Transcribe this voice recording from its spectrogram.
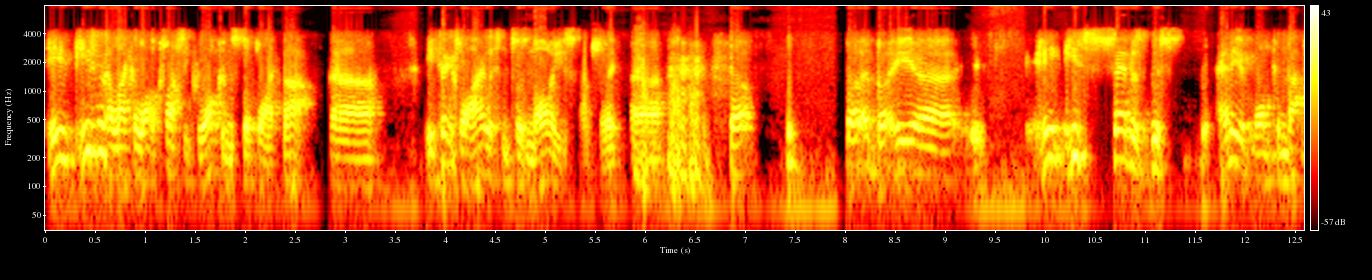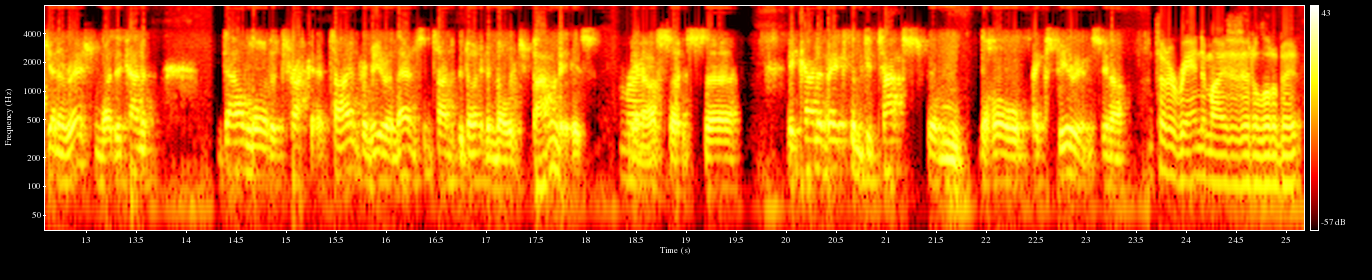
he, he's into like a lot of classic rock and stuff like that. Uh, he thinks what I listen to is noise, actually. Uh, but but but he uh, he he's same as this anyone from that generation where they kind of download a track at a time from here and there, and sometimes they don't even know which band it is. Right. You know, so it's uh, it kind of makes them detached from the whole experience. You know. It sort of randomizes it a little bit.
